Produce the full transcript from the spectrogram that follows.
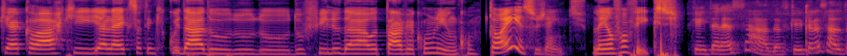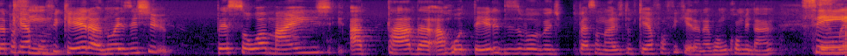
que a Clark e a Alexa têm que cuidar do, do, do, do filho da Otávia com Lincoln. Então é isso, gente. Leiam fanfics. Fiquei interessada, fiquei interessada. Até porque Sim. a fanfiqueira não existe pessoa mais atada a roteiro e desenvolvimento de personagens do que a fanfiqueira, né? Vamos combinar. Sim,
